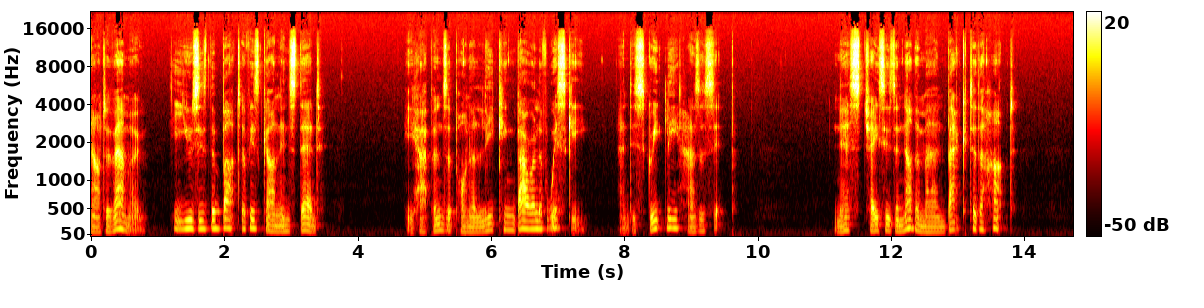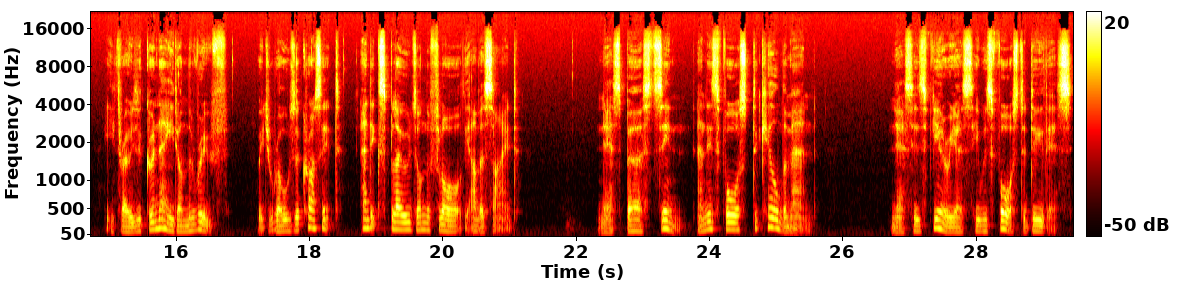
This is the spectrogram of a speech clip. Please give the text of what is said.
Out of ammo, he uses the butt of his gun instead. He happens upon a leaking barrel of whiskey and discreetly has a sip. Ness chases another man back to the hut. He throws a grenade on the roof, which rolls across it and explodes on the floor the other side. Ness bursts in and is forced to kill the man. Ness is furious he was forced to do this,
